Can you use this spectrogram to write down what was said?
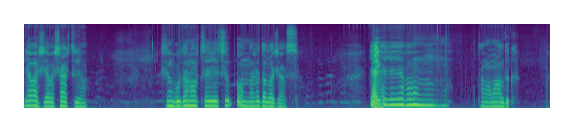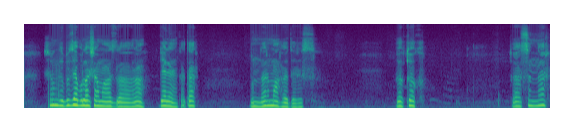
yavaş yavaş artıyor. Şimdi buradan ortaya geçip onlara dalacağız. Gel gel gel babam. Tamam aldık. Şimdi bize bulaşamazlar. Ha, gelene kadar bunları mahvederiz. Yok yok. Gelsinler.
